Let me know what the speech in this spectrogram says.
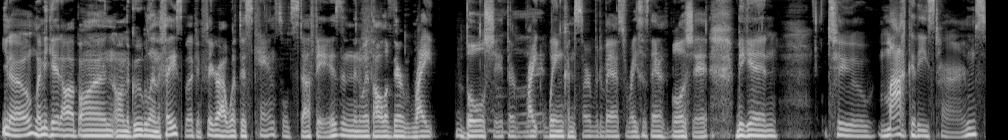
you know, let me get up on, on the Google and the Facebook and figure out what this canceled stuff is. And then with all of their right bullshit, their oh, right wing conservative ass, racist ass bullshit, begin to mock these terms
